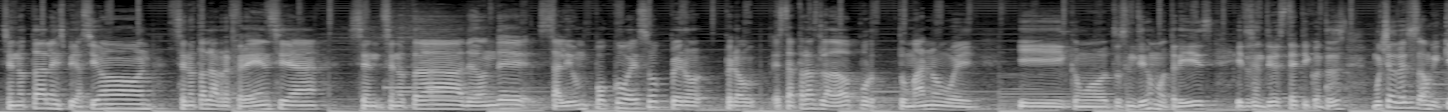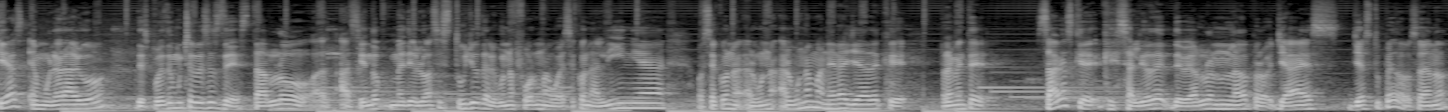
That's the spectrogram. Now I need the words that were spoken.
Se nota la inspiración, se nota la referencia, se, se nota de dónde salió un poco eso, pero, pero está trasladado por tu mano, güey. Y como tu sentido motriz y tu sentido estético. Entonces, muchas veces, aunque quieras emular algo, después de muchas veces de estarlo haciendo, medio lo haces tuyo de alguna forma, o sea con la línea, o sea con alguna, alguna manera ya de que realmente sabes que, que salió de, de, verlo en un lado, pero ya es, ya es tu pedo, o sea, ¿no?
